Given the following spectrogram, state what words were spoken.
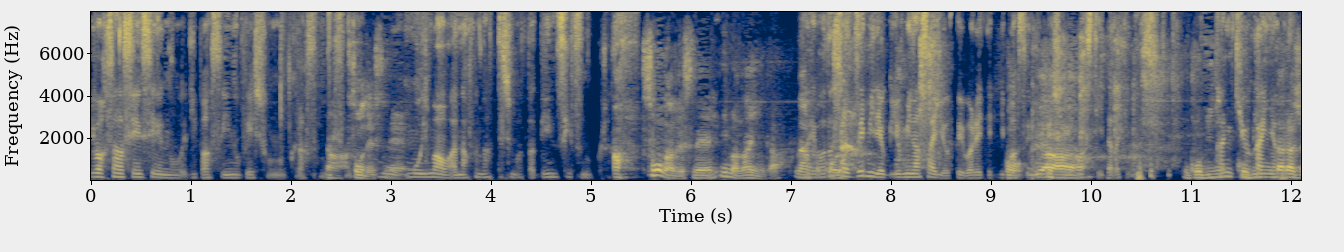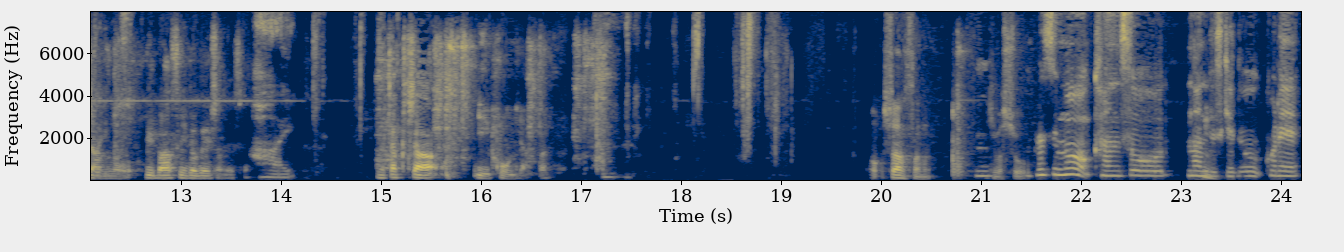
岩沢先生のリバースイノベーションのクラスです、あそうですねもう。もう今はなくなってしまった伝説のクラス。あ、そうなんですね。今ないんだ。なはい、んかこ私はゼミで読みなさいよと言われてリバースイノベーションを読ませていただきました。う、語尾、探究会に語尾ダラジャンのリバースイノベーションですよ。はい。めちゃくちゃいい講義だった。おシャンさん、行きましょう。私も感想なんですけど、これ、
